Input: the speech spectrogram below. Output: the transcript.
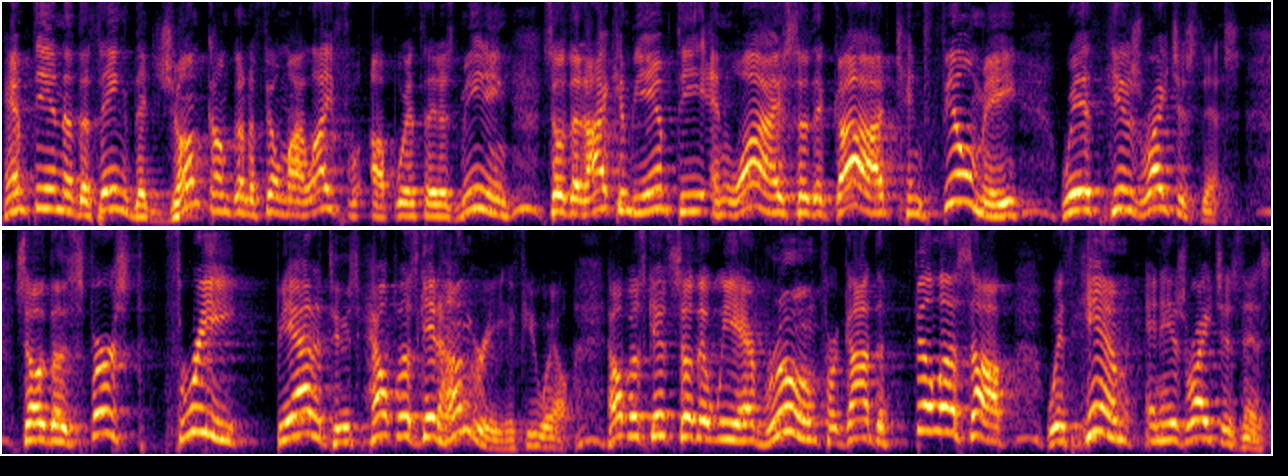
emptying of the thing, the junk I'm going to fill my life up with that is meaning, so that I can be empty and wise, so that God can fill me with His righteousness. So those first three Beatitudes help us get hungry, if you will. Help us get so that we have room for God to fill us up with Him and His righteousness.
